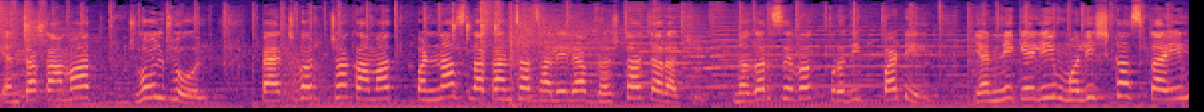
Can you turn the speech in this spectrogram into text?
यांच्या कामात झोलझोल. पॅचवर्कच्या कामात पन्नास लाखांचा झालेल्या भ्रष्टाचाराची नगरसेवक प्रदीप पाटील यांनी केली मलिष्का स्टाईल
